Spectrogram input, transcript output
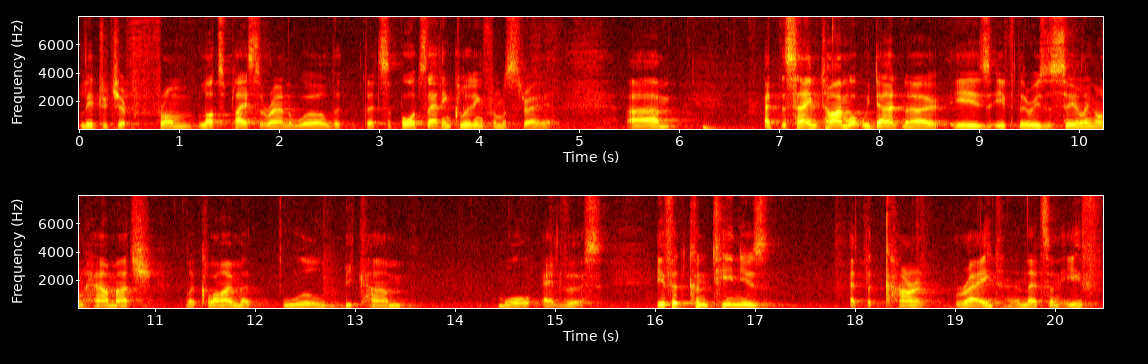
literature from lots of places around the world that, that supports that, including from Australia. Um, at the same time, what we don't know is if there is a ceiling on how much the climate will become more adverse. If it continues at the current rate, and that's an if,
